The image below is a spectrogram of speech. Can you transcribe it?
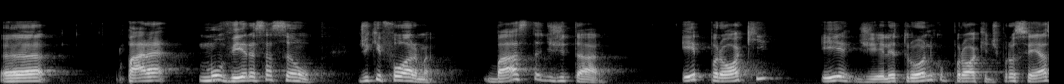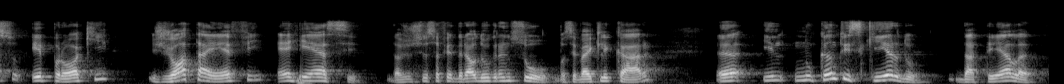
uh, para mover essa ação. De que forma? Basta digitar EPROC, E de eletrônico, PROC de processo, EPROC JFRS, da Justiça Federal do Rio Grande do Sul. Você vai clicar é, e no canto esquerdo da tela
